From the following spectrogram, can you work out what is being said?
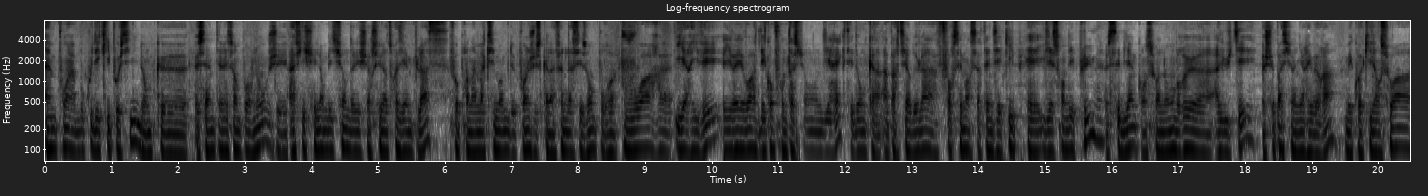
un point à beaucoup d'équipes aussi, donc euh, c'est intéressant pour nous. J'ai affiché l'ambition d'aller chercher la troisième place. Il faut prendre un maximum de points jusqu'à la fin de la saison pour pouvoir euh, y arriver. Il va y avoir des confrontations directes et donc à, partir de là, forcément certaines équipes y laisseront des plumes. C'est bien qu'on soit nombreux à, lutter. Je ne sais pas si on y arrivera, mais quoi qu'il en soit,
